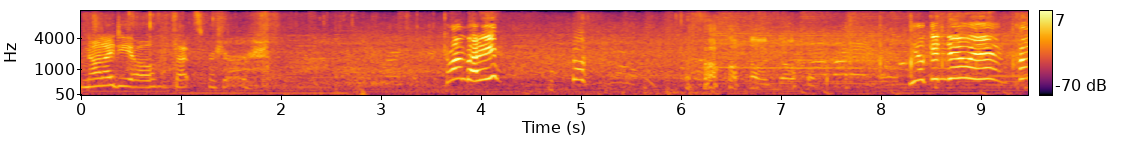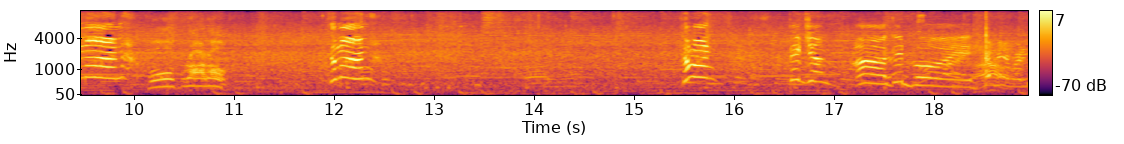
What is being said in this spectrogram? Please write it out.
Not ideal, that's for sure. Come on, buddy. Oh no. You can do it. Come on. Full throttle. Come on. Come on. Big jump. Oh, good boy. Come here, buddy.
